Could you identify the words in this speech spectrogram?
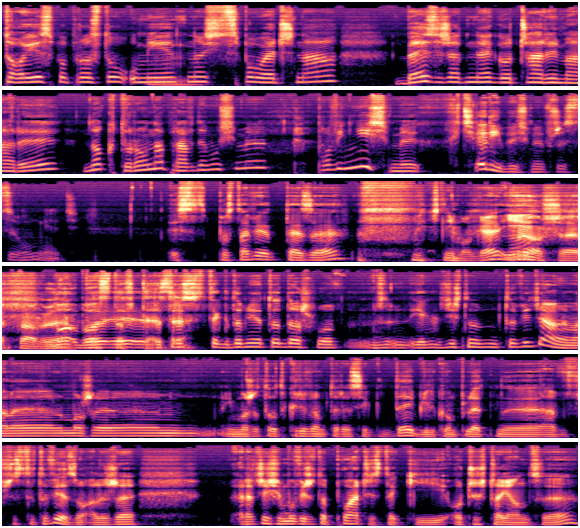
to jest po prostu umiejętność społeczna, bez żadnego czary-mary, no, którą naprawdę musimy, powinniśmy, chcielibyśmy wszyscy umieć. Postawię tezę, jeśli mogę. I- Proszę, Pawle, bo, bo e, tezę. teraz tak do mnie to doszło. Jak gdzieś to, to wiedziałem, ale może i może to odkrywam teraz jak debil kompletny, a wszyscy to wiedzą, ale że raczej się mówi, że to płacz jest taki oczyszczający,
